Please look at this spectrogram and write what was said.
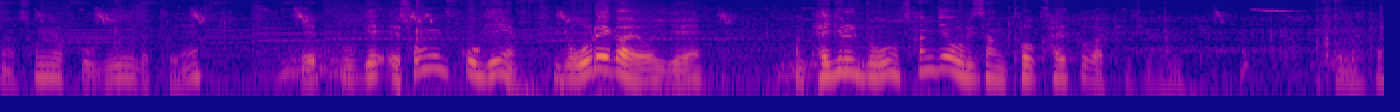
어, 송역국이 이렇게 예쁘게 예, 송역국이 이게 오래 가요. 이게 한 100일도 3개월 이상 더 갈 것 같아요. 제가 이렇게. 보니까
